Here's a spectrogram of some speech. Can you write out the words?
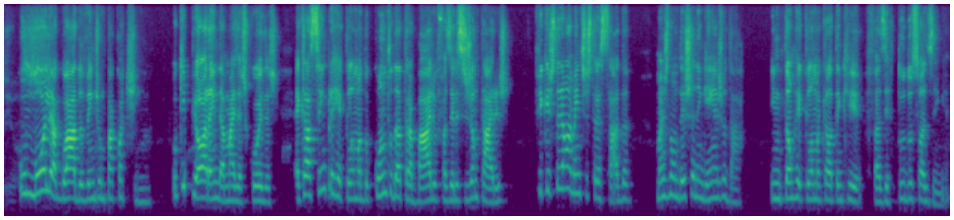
Deus. O molho aguado vem de um pacotinho. O que piora ainda mais as coisas é que ela sempre reclama do quanto dá trabalho fazer esses jantares. Fica extremamente estressada, mas não deixa ninguém ajudar. Então reclama que ela tem que fazer tudo sozinha.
